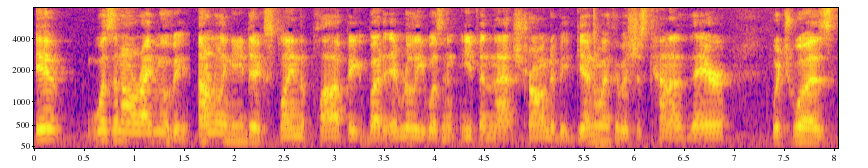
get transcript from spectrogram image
it was an alright movie. I don't really need to explain the plot, but it really wasn't even that strong to begin with. It was just kind of there, which was,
